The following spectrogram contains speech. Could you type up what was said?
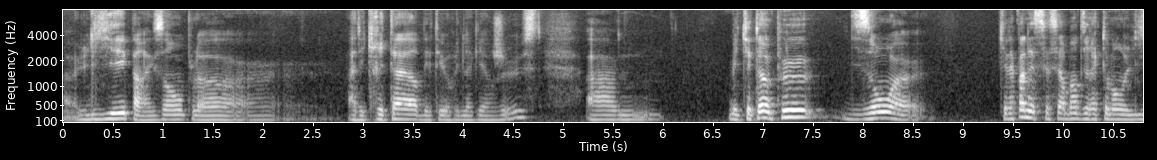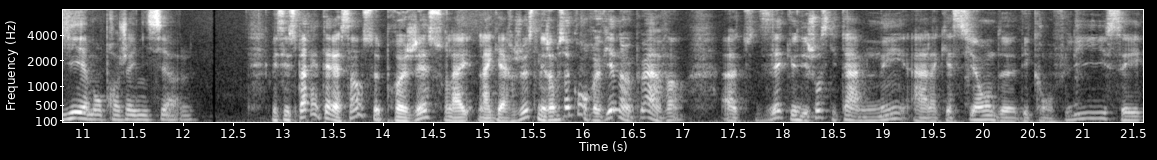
euh, liés, par exemple, à, à, des critères des théories de la guerre juste, euh, mais qui étaient un peu, disons, qui n'étaient pas nécessairement directement liés à mon projet initial. Mais c'est super intéressant ce projet sur la, guerre juste, mais j'aimerais ça qu'on revienne un peu avant. Euh, tu disais qu'une des choses qui t'a amené à la question des conflits, c'est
